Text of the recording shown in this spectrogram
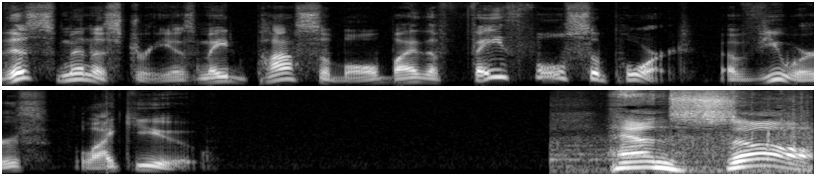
This ministry is made possible by the faithful support of viewers like you. And so,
